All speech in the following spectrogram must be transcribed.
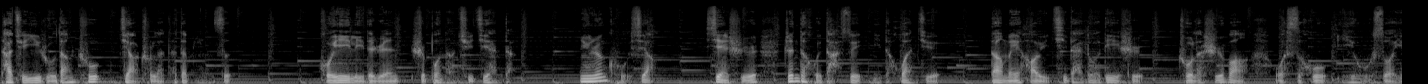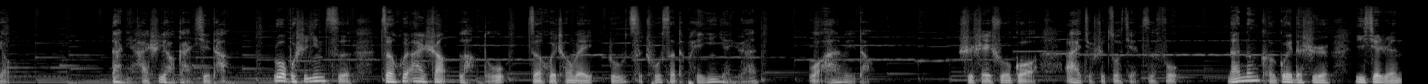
他却一如当初叫出了她的名字。回忆里的人是不能去见的。女人苦笑。现实真的会打碎你的幻觉，当美好与期待落地时，除了失望，我似乎一无所有。但你还是要感谢他，若不是因此，怎会爱上朗读？怎会成为如此出色的配音演员？我安慰道：“是谁说过，爱就是作茧自缚？难能可贵的是，一些人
